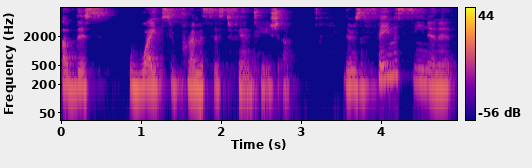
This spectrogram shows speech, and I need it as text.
of this white supremacist fantasia. There's a famous scene in it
